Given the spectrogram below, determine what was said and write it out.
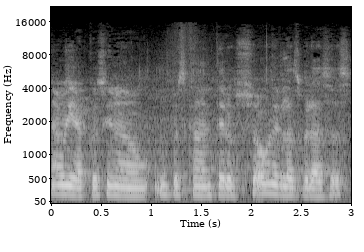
había cocinado un pescado entero sobre las brasas.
